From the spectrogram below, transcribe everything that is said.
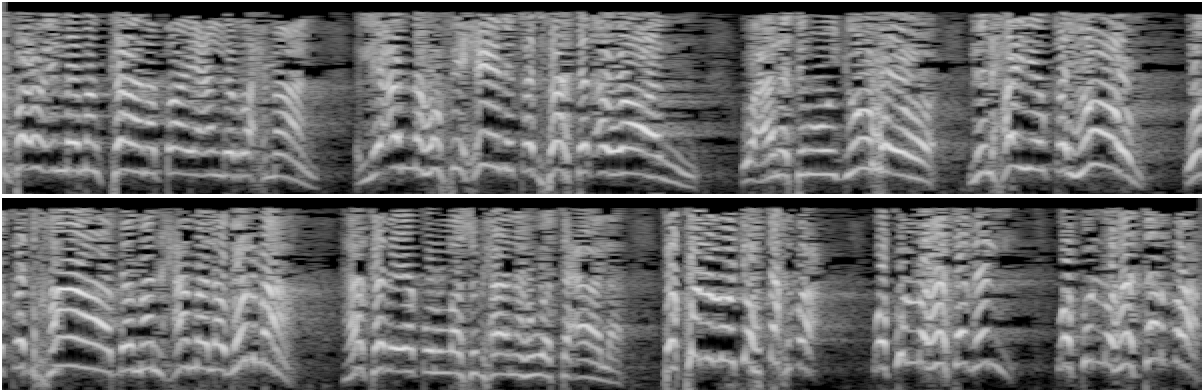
ينفع إلا من كان طائعا للرحمن لأنه في حين قد فات الأوان وعنت الوجوه للحي القيوم وقد خاب من حمل ظلما هكذا يقول الله سبحانه وتعالى. فكل الوجوه تخضع وكلها تذل وكلها ترضخ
